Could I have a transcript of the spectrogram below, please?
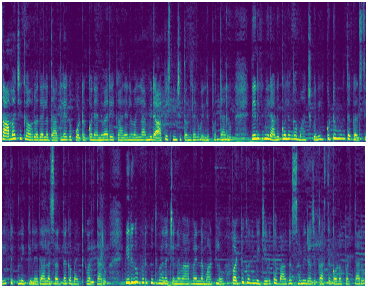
సామాజిక అవరోధాలు దాటలేకపోవడం కొన్ని అనివార్య కార్యాల వల్ల మీరు ఆఫీస్ నుంచి తొందరగా వెళ్ళిపోతారు. దీనికి మీరు అనుకూలంగా మార్చుకుని కుటుంబంతో కలిసి పిక్నిక్ లేదా అలా సరదాగా బయటకు వెళ్తారు. ఇరుగు పొరుగు ద్వారా చిన్నమైన మాటలు పట్టుకొని మీ జీవిత భాగస్వామి ఈరోజు కాస్త గొడవ పడతారు.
